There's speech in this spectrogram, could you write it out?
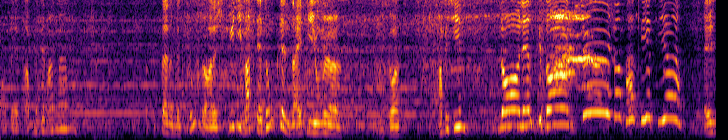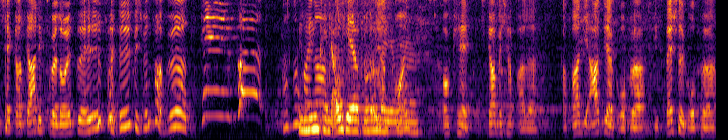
Haut er jetzt ab mit dem anderen? Was ist deine Mission gerade? Spiel die Macht der dunklen Seite, Junge. Oh mein Gott. Hab ich ihn? Lol, er ist gedockt. Tschüss, was passiert hier? Ey, ich check grad gar nichts mehr, Leute. Hilfe, Hilfe, ich bin verwirrt. Hilfe! Ist noch Den einer. Kennt auch jeder von uns, Ja. Freund? Okay, ich glaube, ich habe alle. Das war die Asia-Gruppe, die Special-Gruppe.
